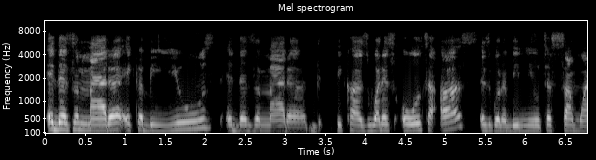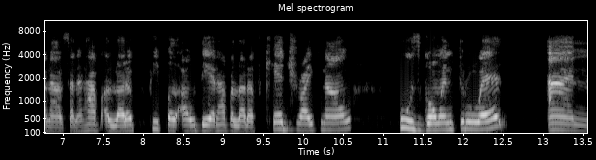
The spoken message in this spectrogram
it doesn't matter. It could be used. It doesn't matter because what is old to us is going to be new to someone else. And I have a lot of people out there. I have a lot of kids right now who's going through it. And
